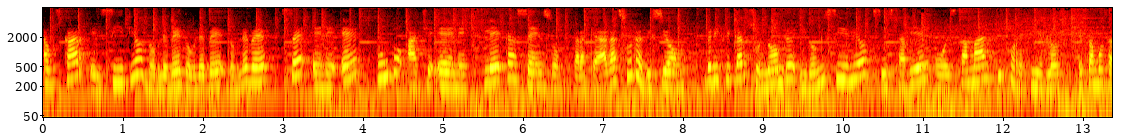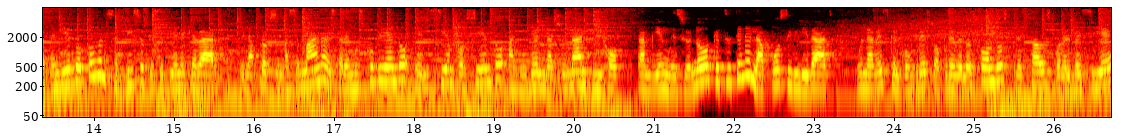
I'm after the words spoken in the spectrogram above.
a buscar el sitio www.cne.hn Fleca Censo para que haga su revisión, verificar su nombre y domicilio, si está bien o está mal y corregirlos. Estamos atendiendo todo el servicio que se tiene que dar y la próxima semana estaremos cubriendo el 100% a nivel nacional, dijo. También mencionó que se tiene la posibilidad, una vez que el Congreso apruebe los fondos prestados por el BCE,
